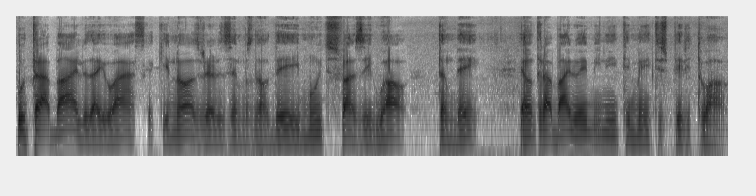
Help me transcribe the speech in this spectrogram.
o trabalho da ayahuasca que nós realizamos na aldeia, e muitos fazem igual também, é um trabalho eminentemente espiritual.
